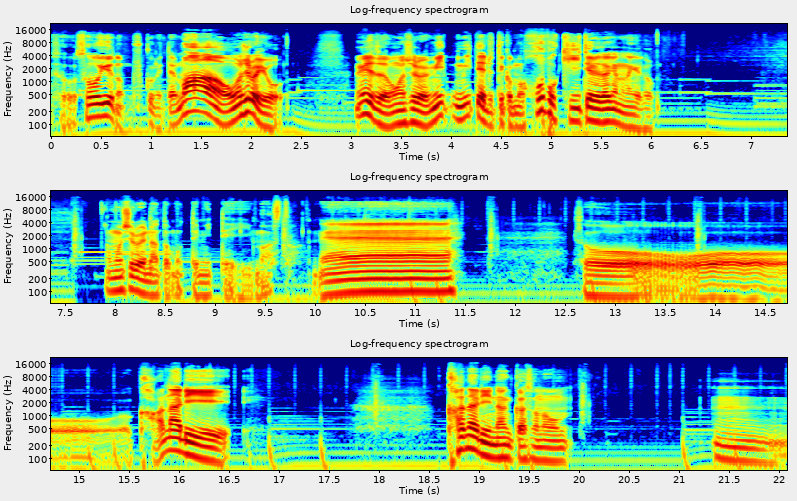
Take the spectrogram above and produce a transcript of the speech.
そうそういうのも含めて。まあ面白いよ。見てて面白い。見見てるっていうかもうほぼ聞いてるだけなんだけど。面白いなと思って見ていますと。ね。そう。かなりかなりなんかそのうん。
